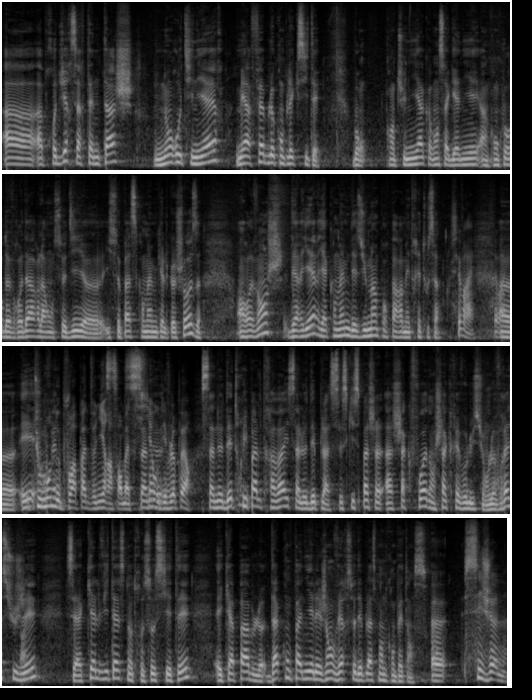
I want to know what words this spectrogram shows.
à, à produire certaines tâches non routinières, mais à faible complexité. Bon. Quand une IA commence à gagner un concours d'œuvres d'art, là, on se dit, euh, il se passe quand même quelque chose. En revanche, derrière, il y a quand même des humains pour paramétrer tout ça. C'est vrai. Euh, et tout le monde fait, ne pourra pas devenir informaticien ne- ou développeur. ça ne détruit pas le travail, ça le déplace. C'est ce qui se passe à- à chaque fois dans chaque révolution. Le vrai sujet, c'est à quelle vitesse notre société est capable d'accompagner les gens vers ce déplacement de compétences. Euh, ces jeunes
